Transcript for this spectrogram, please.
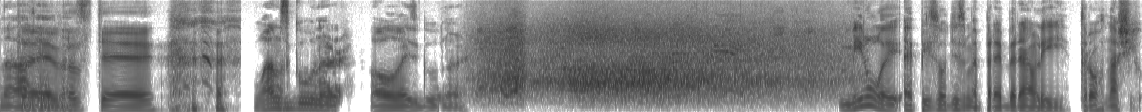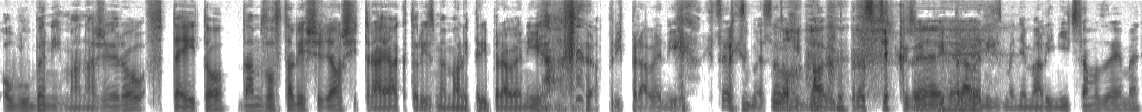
No, to je proste... Once gooner, always gooner. V minulej epizóde sme preberali troch našich obľúbených manažérov. V tejto tam zostali ešte ďalší traja, ktorí sme mali pripravených. pripravených. Chceli sme sa no. o nich baviť proste. Akože hey, pripravených hey. sme nemali nič samozrejme.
